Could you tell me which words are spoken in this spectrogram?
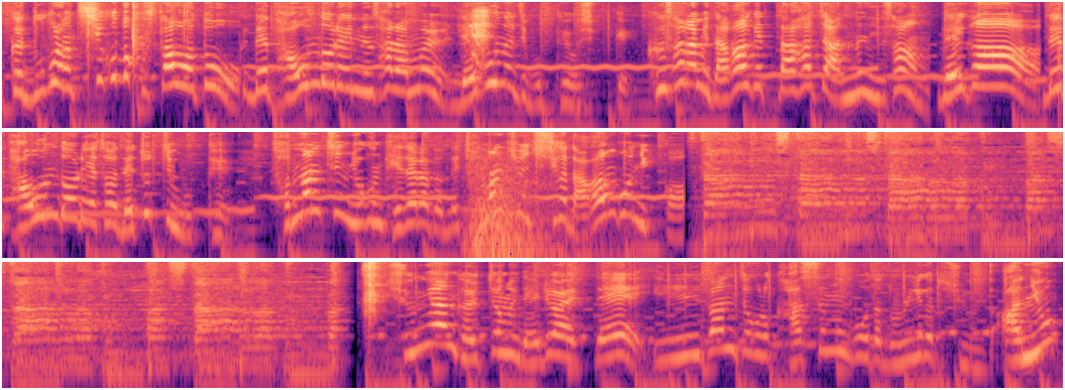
그러니까 누구랑 치고받고 싸워도 내 바운더리에 있는 사람을 내보내지 못해요 쉽게. 그 사람이 나가겠다 하지 않는 이상 내가 내 바운더리에서 내쫓지 못해. 전 남친 욕은 개잘하던데 전 남친은 지가 나간 거니까. 중요한 결정을 내려야 할 때 일반적으로 가슴보다 논리가 더 중요합니다. 아니요?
